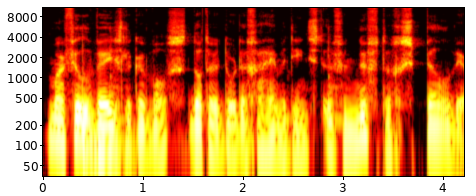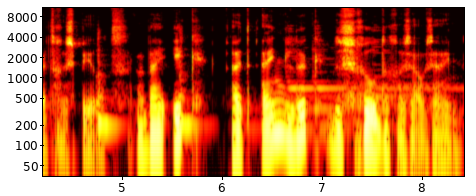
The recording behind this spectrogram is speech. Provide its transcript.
Maar veel wezenlijker was dat er door de geheime dienst een vernuftig spel werd gespeeld, waarbij ik uiteindelijk de schuldige zou zijn.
